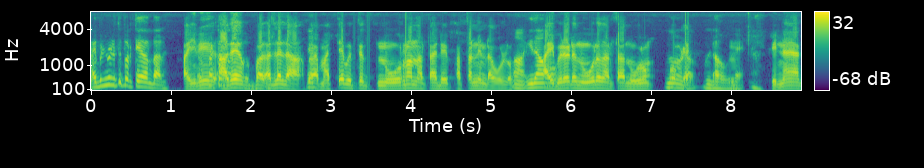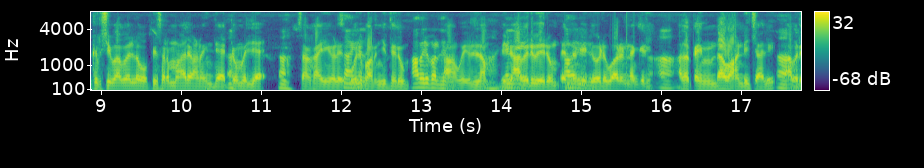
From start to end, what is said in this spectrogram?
ഹൈബ്രിഡ് വിത്ത് പ്രത്യേകത എന്താണ്? അതിന് അതെ അല്ലല്ല മറ്റേ വിത്ത് നൂറെണ്ണം നട്ടാൽ പത്തെണ്ണം ഉണ്ടാവുള്ളൂ. ഹൈബ്രിഡ് നൂറ് നട്ടാൽ നൂറും പിന്നെ കൃഷി ഭവനിലെ ഓഫീസർമാരാണ് ഇതിന്റെ ഏറ്റവും വലിയ. സഹായികൾ ഓര് പറഞ്ഞു തരും. എല്ലാം പിന്നെ അവർ വരും. എന്തെങ്കിലും. കേടുപാടുണ്ടെങ്കിൽ അതൊക്കെ എന്താ വാണ്ടിച്ചാൽ അവർ.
